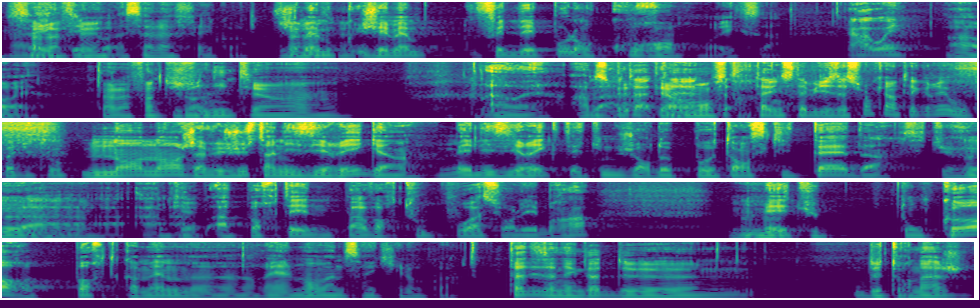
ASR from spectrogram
Ça l'a fait. quoi. Ça l'a fait. quoi. J'ai même, fait. j'ai même fait de l'épaule en courant avec ça. Ah ouais Ah ouais. À la fin, tu Ouais. finis, t'es un. Ah ouais. Ah Parce bah. que t'as, t'es un t'as- monstre. t'as une stabilisation qui est intégrée ou pas du tout? Non, non, j'avais juste un easy rig, mais l'easy rig, c'est une genre de potence qui t'aide, si tu veux, à, à porter et ne pas avoir tout le poids sur les bras. Mhm. Mais tu, ton corps porte quand même euh, réellement 25 kilos. Quoi. T'as des anecdotes de, de tournage?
